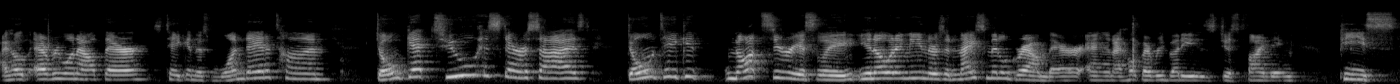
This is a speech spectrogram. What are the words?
I hope everyone out there is taking this one day at a time. Don't get too hystericized. Don't take it not seriously. You know what I mean? There's a nice middle ground there. And I hope everybody is just finding peace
